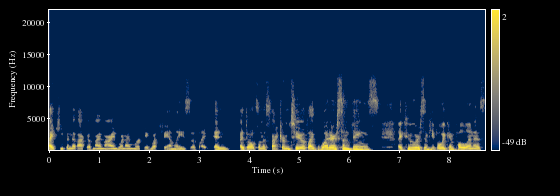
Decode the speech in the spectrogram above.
I, keep in the back of my mind when i'm working with families of like and adults on the spectrum too of like what are some things like who are some people we can pull in as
